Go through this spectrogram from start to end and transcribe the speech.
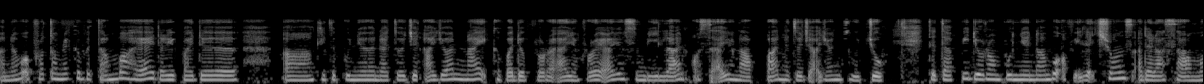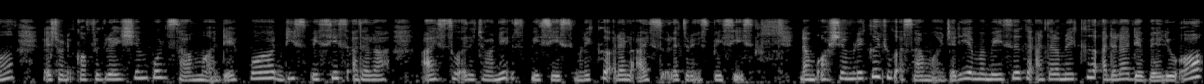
of proton mereka bertambah eh daripada uh, kita punya nitrogen ion naik kepada fluoride ion. Fluoride ion 9, oxide ion 8, nitrogen ion 7. Tetapi dia orang punya number of electrons adalah sama, electronic configuration pun sama. Therefore, this species adalah isoelectronic species. Mereka adalah isoelectronic species. Number of shell mereka juga sama. Jadi yang membezakan antara mereka adalah the value of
